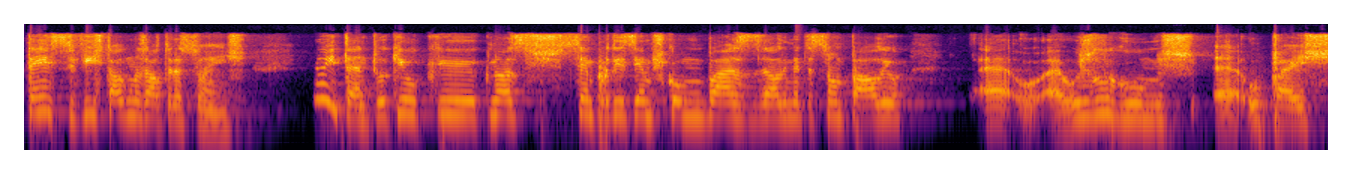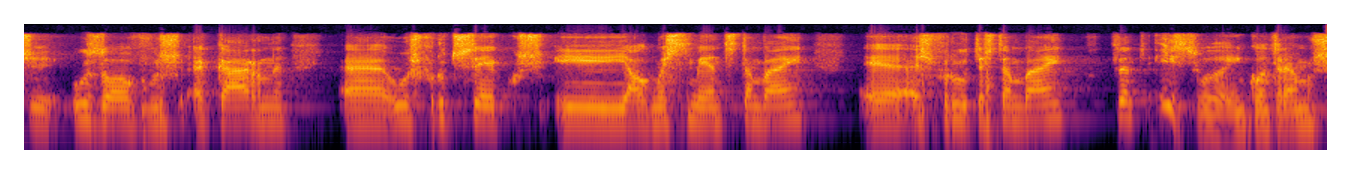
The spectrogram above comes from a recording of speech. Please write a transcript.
tem-se visto algumas alterações. No entanto, aquilo que, que, nós sempre dizemos como base da alimentação paleo uh, os legumes, uh, o peixe, os ovos, a carne, uh, os frutos secos e algumas sementes também, as frutas também. Portanto, isso encontramos.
